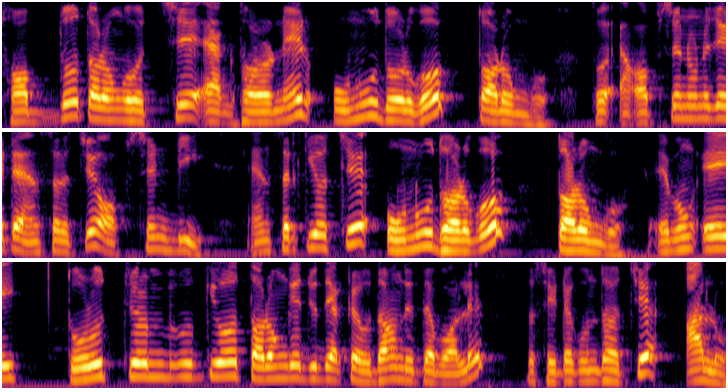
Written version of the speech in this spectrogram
শব্দ তরঙ্গ হচ্ছে এক ধরনের অনুদৈর্ঘ্য তরঙ্গ। তো অপশন অনুযায়ী এটা অ্যান্সার হচ্ছে অপশন ডি অ্যান্সার কি হচ্ছে? অনুদৈর্ঘ্য তরঙ্গ। এবং এই তরুচুম্বকীয় তরঙ্গের যদি একটা উদাহরণ দিতে বলে, তো সেটা কিন্তু হচ্ছে? আলো।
